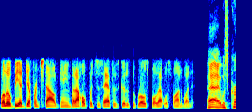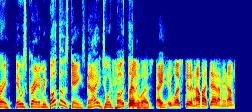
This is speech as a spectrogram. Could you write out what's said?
well. It'll be a different style game, but I hope it's as half as good as the Rose Bowl. That was fun, wasn't it? Yeah, it was great. It was great. I mean, both those games, man. I enjoyed both. It really was. And, it was too. And how about that? I mean, I'm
